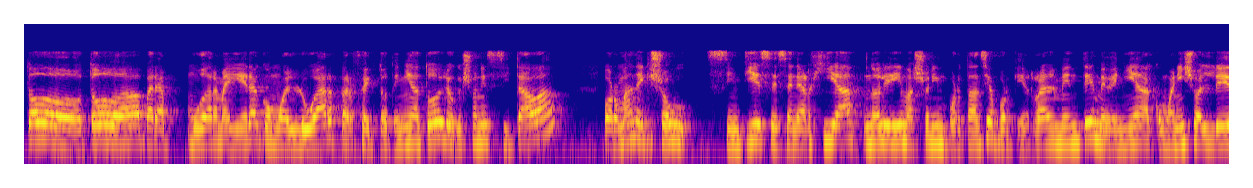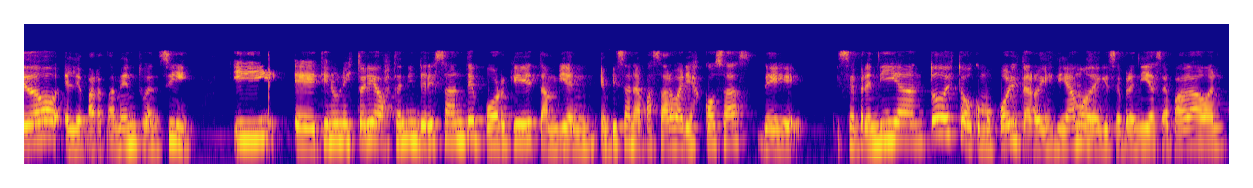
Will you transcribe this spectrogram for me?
Todo, todo daba para mudarme ahí. Era como el lugar perfecto. Tenía todo lo que yo necesitaba por más de que yo sintiese esa energía, no le di mayor importancia porque realmente me venía como anillo al dedo el departamento en sí. Y eh, tiene una historia bastante interesante porque también empiezan a pasar varias cosas de se prendían, todo esto como poltergeist, digamos, de que se prendía, se apagaban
